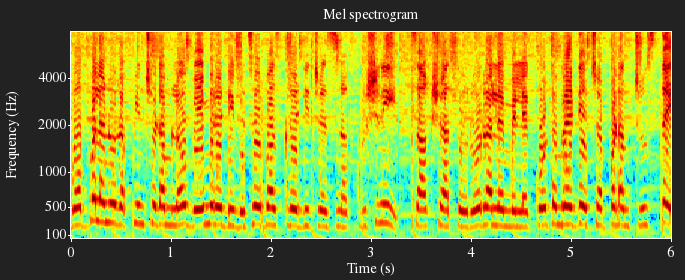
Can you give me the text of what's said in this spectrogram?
బొబ్బలను రప్పించడంలో వేమిరెడ్డి విజయభాస్కర్ రెడ్డి చేసిన కృషిని సాక్షాత్తు రూరల్ ఎమ్మెల్యే కోటమిరెడ్డి చెప్పడం చూస్తే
